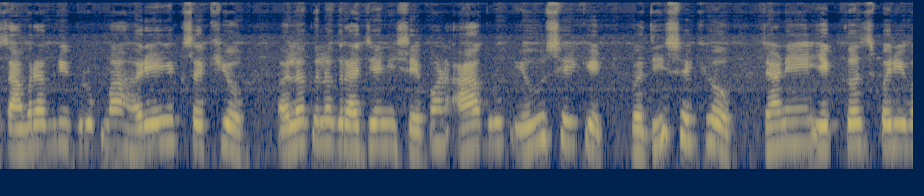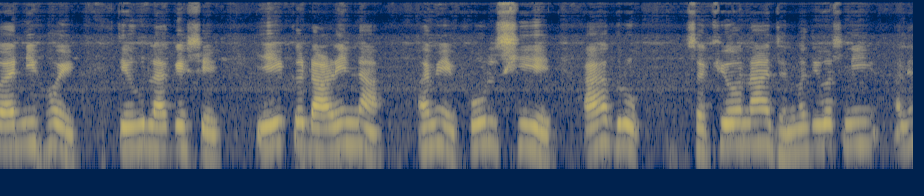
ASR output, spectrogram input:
સામ્રાજ્ઞી ગ્રુપમાં હરેક સખીઓ અલગ અલગ રાજ્યની છે. પણ આ ગ્રુપ એવું છે કે બધી સખીઓ જાણે એક જ પરિવારની હોય તેવું લાગે છે. એક ડાળીના અમે ફૂલ છીએ. આ ગ્રુપ સખીઓના જન્મદિવસની અને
